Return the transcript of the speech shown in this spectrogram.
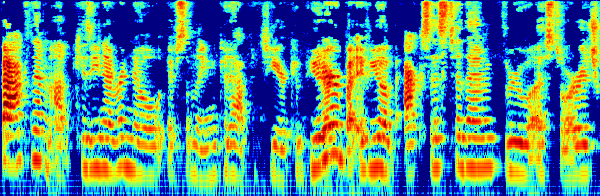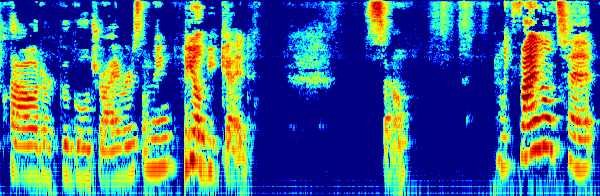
back them up because you never know if something could happen to your computer. But if you have access to them through a storage cloud or Google Drive or something, you'll be good. So final tip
